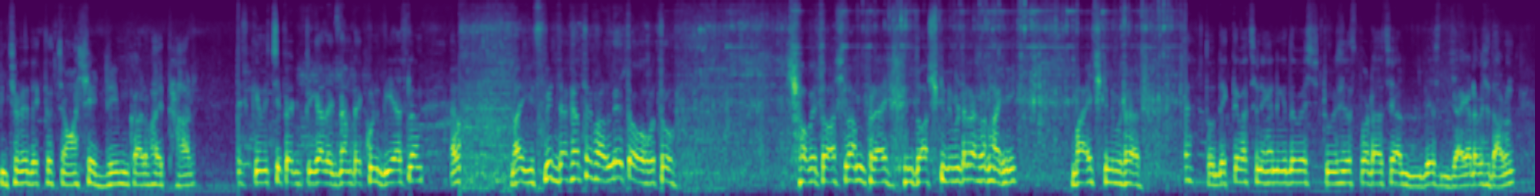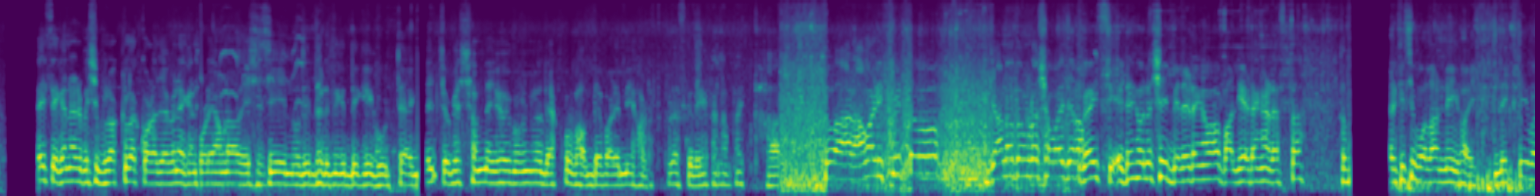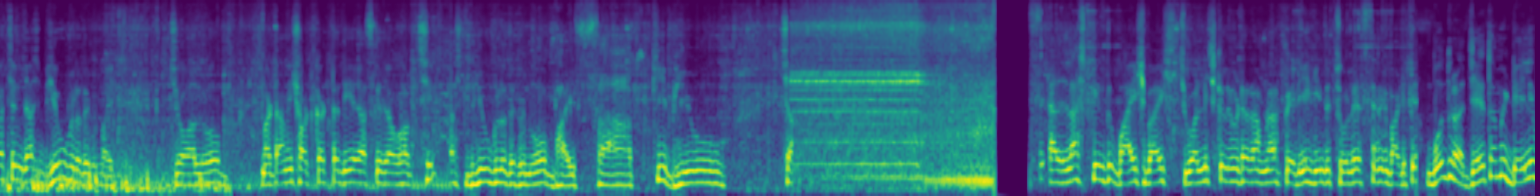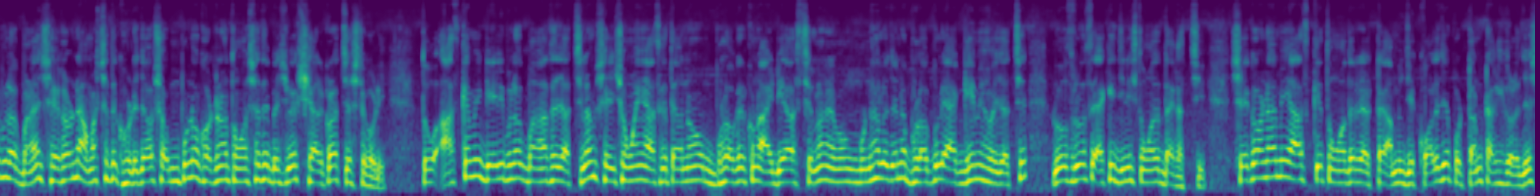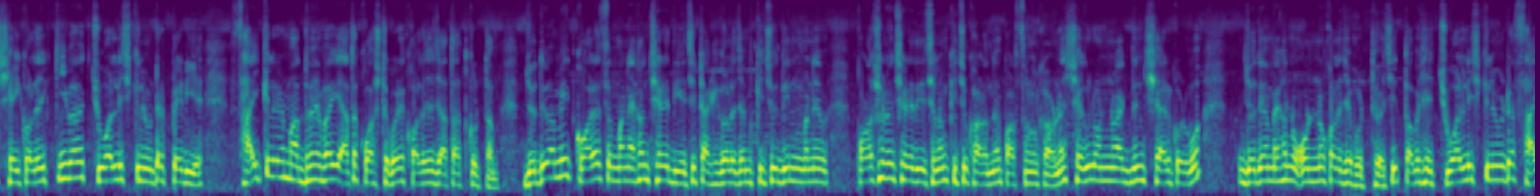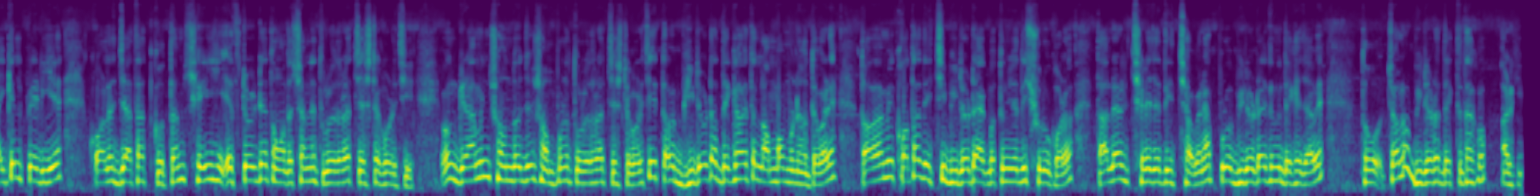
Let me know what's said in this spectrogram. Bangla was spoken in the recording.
পিছনে দেখতে হচ্ছে আমার সেই ড্রিম কার ভাই থার। কেমিস্ট্রি প্র্যাকটিক্যাল এক্সামটা এক্ষুনি দিয়ে আসলাম। ভাই স্পিড দেখাতে পারলে তো হতো। সবে তো আসলাম প্রায় দশ কিলোমিটার এখন হয়নি বাইশ কিলোমিটার। তো দেখতে পাচ্ছেন এখানে কিন্তু বেশ টুরিস্ট স্পট আছে আর বেশ জায়গাটা বেশ দারুণ। সেখানে আর বেশি ব্লগ ট্লগ করা যাবে না এখানে পরে আমরা এসেছি নদীর ধারে দিকে দিকে ঘুরতে। একদম চোখের সামনে এইভাবে কোনোদিনও দেখো ভাবতে পারিনি হঠাৎ করে আজকে দেখে ফেললাম ভাই থার। তো আর আমার স্পিড তো জানো তোমরা সবাই যারা এটাই হলো সেই বেলেডাঙ্গা বা বালিয়াডাঙ্গা রাস্তা। আর কিছু বলার নেই ভাই। দেখতেই পাচ্ছেন জাস্ট ভিউগুলো দেখুন ভাই। চলো বাট আমি শর্টকাটটা দিয়ে আজকে যাব ভাবছি। জাস্ট ভিউগুলো দেখুন, ও ভাই সাপ কি ভিউ লাস্ট কিন্তু বাইশ বাইশ, চুয়াল্লিশ কিলোমিটার আমরা পেরিয়ে কিন্তু চলে এসেছি আমি বাড়িতে। বন্ধুরা, যেহেতু আমি ডেইলি ব্লগ বানাই, সে কারণে আমার সাথে ঘটে যাওয়া সম্পূর্ণ ঘটনা তোমার সাথে বেশিরভাগ শেয়ার করার চেষ্টা করি। তো আজকে আমি ডেইলি ব্লগ বানাতে যাচ্ছিলাম, সেই সময় আজকে তেমন ব্লগের কোনো আইডিয়া আসছিল না এবং মনে হলো যেন ব্লগগুলো একঘেয়েমি হয়ে যাচ্ছে, রোজ রোজ একই জিনিস তোমাদের দেখাচ্ছি। সে কারণে আমি আজকে তোমাদের একটা, আমি যে কলেজে পড়তাম, টাকি কলেজে সেই কলেজে কীভাবে চুয়াল্লিশ কিলোমিটার পেরিয়ে সাইকেলের মাধ্যমে ভাই এত কষ্ট করে কলেজে যাতায়াত করতাম। যদিও আমি কলেজ মানে এখন ছেড়ে দিয়েছি, টাকি কলেজে আমি কিছুদিন মানে পড়াশোনা ছেড়ে দিয়েছিলাম কিছু কারণে পার্সোনাল কারণে, সেগুলো অন্য একদিন শেয়ার করব। যদি আমি এখন অন্য কলেজে ভর্তি হয়েছি, তবে সেই চুয়াল্লিশ কিলোমিটার সাইকেল পেরিয়ে কলেজ যাতায়াত করতাম, সেই স্টোরিটা তোমাদের সামনে তুলে ধরার চেষ্টা করেছি এবং গ্রামীণ সৌন্দর্য সম্পূর্ণ তুলে ধরার চেষ্টা করেছি। তবে ভিডিওটা দেখে হয়তো লম্বা মনে হতে পারে, তবে আমি কথা দিচ্ছি, ভিডিওটা একবার তুমি যদি শুরু করো, তাহলে আর ছেড়ে যেতে ইচ্ছা হবে না, পুরো ভিডিওটাই তুমি দেখে যাবে। তো চলো, ভিডিওটা দেখতে থাকো, আর কি।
